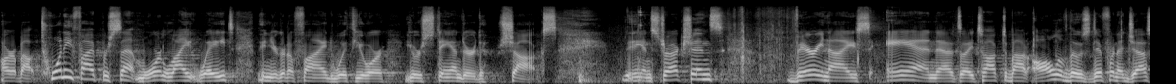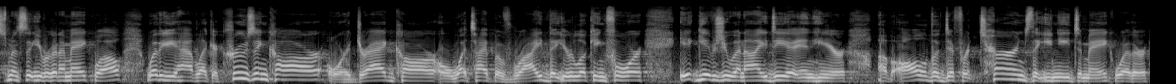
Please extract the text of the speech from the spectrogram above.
are about 25% more lightweight than you're going to find with your, your standard shocks. The instructions, very nice. And as I talked about all of those different adjustments that you were going to make, well, whether you have like a cruising car or a drag car or what type of ride that you're looking for, it gives you an idea in here of all of the different turns that you need to make, whether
